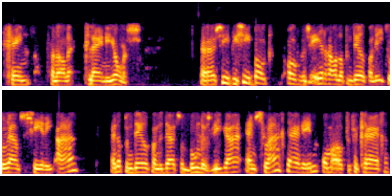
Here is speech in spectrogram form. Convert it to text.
geen van alle kleine jongens. CVC bood overigens eerder al op een deel van de Italiaanse Serie A en op een deel van de Duitse Bundesliga en slaagde erin om al te verkrijgen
